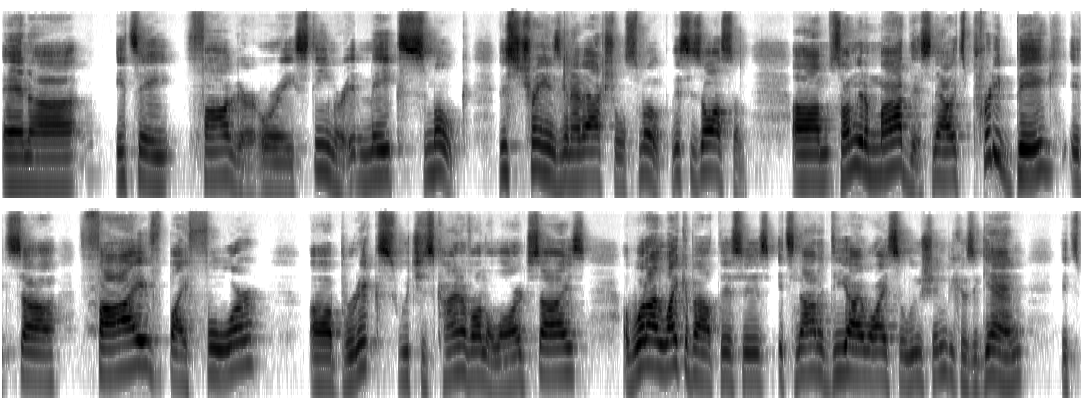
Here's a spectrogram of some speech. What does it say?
and uh, it's a fogger or a steamer. It makes smoke. This train is going to have actual smoke. This is awesome. Um, so I'm going to mod this. Now it's pretty big. It's uh, five by four uh, bricks, which is kind of on the large size. Uh, what I like about this is it's not a DIY solution because again, it's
